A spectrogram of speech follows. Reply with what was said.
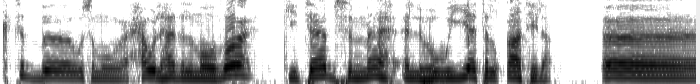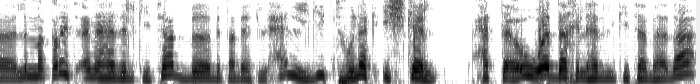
كتب آه، واسمه حول هذا الموضوع كتاب سماه الهويات القاتلة. أه لما قريت أنا هذا الكتاب بطبيعة الحال لقيت هناك إشكال. حتى هو داخل هذا الكتاب هذا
